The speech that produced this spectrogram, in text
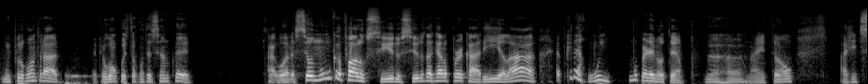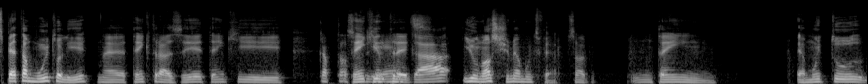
muito pelo contrário. É porque alguma coisa tá acontecendo com ele. Agora, se eu nunca falo com o Ciro, o Ciro tá aquela porcaria lá, é porque ele é ruim, não vou perder meu tempo. Aham. né? Então, a gente espeta muito ali, né? Tem que trazer, tem que Captar tem que clientes. entregar. E o nosso time é muito fero, sabe? Não tem. É muito.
